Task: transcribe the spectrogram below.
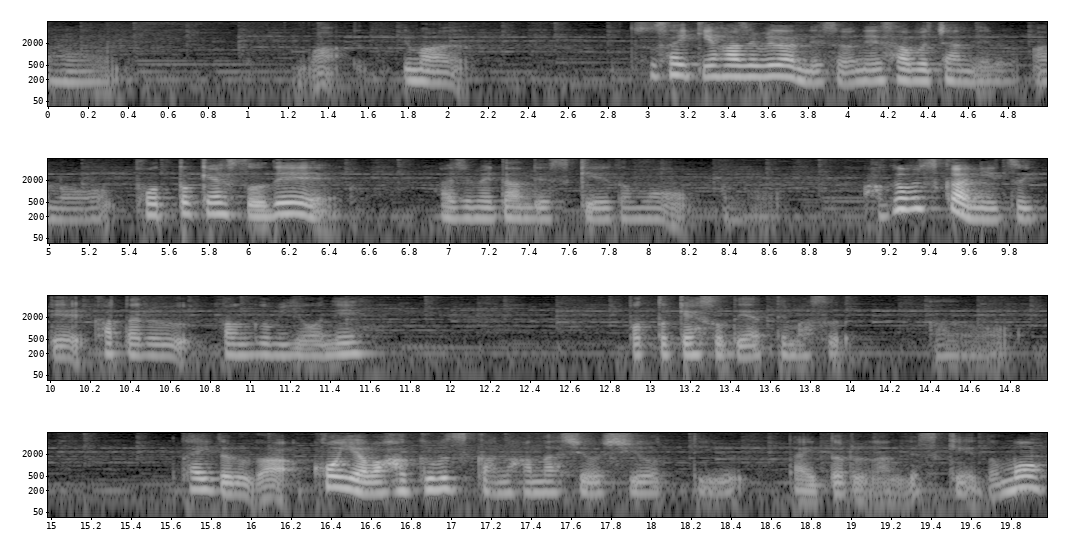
あのまあ今最近始めたんですよねサブチャンネル。あのポッドキャストで始めたんですけれども博物館について語る番組をねポッドキャストでやってます。あのタイトルが「今夜は博物館の話をしよう」っていうタイトルなんですけれども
